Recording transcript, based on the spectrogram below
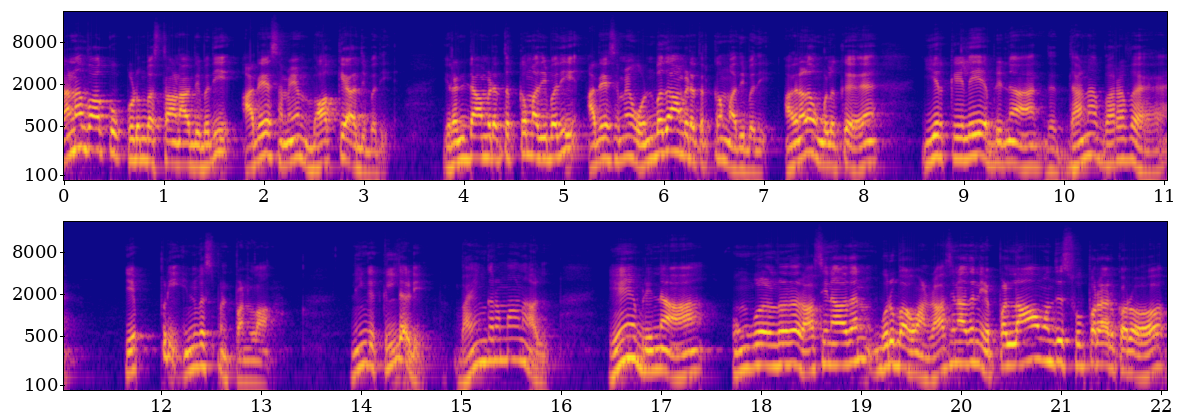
தனவாக்கு குடும்பஸ்தானாதிபதி அதே சமயம் பாக்கியாதிபதி. இரண்டாம் இடத்திற்கும் அதிபதி அதே சமயம் ஒன்பதாம் இடத்திற்கும் அதிபதி. அதனால் உங்களுக்கு இயற்கையிலே அப்படின்னா இந்த தன வரவை எப்படி இன்வெஸ்ட்மெண்ட் பண்ணலாம்? நீங்கள் கில்லாடி பயங்கரமான ஆள். ஏன் அப்படின்னா உங்களோட ராசிநாதன் குரு பகவான். ராசிநாதன் எப்பெல்லாம் வந்து சூப்பராக இருக்காரோ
